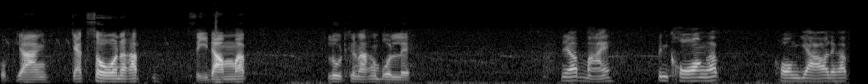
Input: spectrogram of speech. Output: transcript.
กบยางแจ็คโซนะครับ สีดำครับ ลูดขึ้นมาข้างบนเลย นี่ครับหมายเป็นคลองครับคลองยาวเลยครับ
